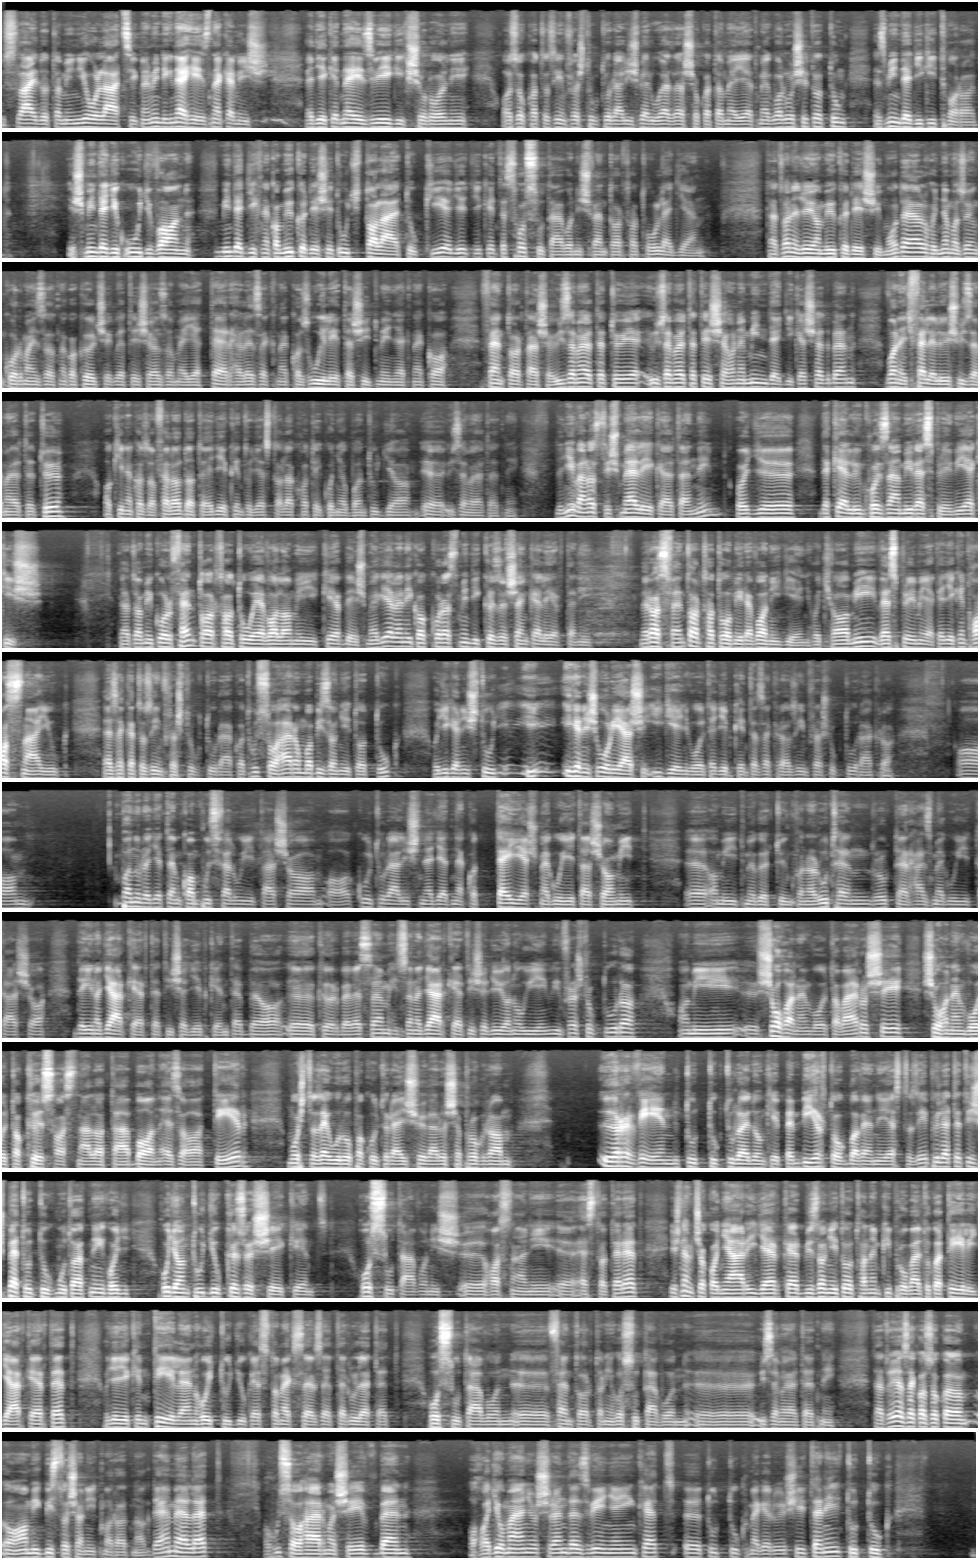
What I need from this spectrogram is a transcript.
szlájdot, amin jól látszik, mert mindig nehéz nekem is egyébként nehéz végig sorolni azokat az infrastruktúrális beruházásokat, amelyet megvalósítottunk. Ez mindegyik itt marad és mindegyik úgy van, mindegyiknek a működését úgy találtuk ki, hogy egyébként ez hosszú távon is fenntartható legyen. Tehát van egy olyan működési modell, hogy nem az önkormányzatnak a költségvetése az, amelyet terhel ezeknek az új létesítményeknek a fenntartása, üzemeltetője, üzemeltetése, hanem mindegyik esetben van egy felelős üzemeltető, akinek az a feladata egyébként, hogy ezt a leghatékonyabban tudja üzemeltetni. De nyilván azt is mellé kell tenni, hogy de kellünk hozzá mi Veszprémiek is. Tehát amikor fenntartható-e valami kérdés megjelenik, akkor azt mindig közösen kell érteni. Mert az fenntartható, amire van igény. Hogyha mi Veszprémiek egyébként használjuk ezeket az infrastruktúrákat. 23-ban bizonyítottuk, hogy igenis, tud, igenis óriási igény volt egyébként ezekre az infrastruktúrákra. A Pannon Egyetem kampusz felújítása, a kulturális negyednek a teljes megújítása, amit ami itt mögöttünk van, a Rutner, ház megújítása, de én a gyárkertet is egyébként ebbe a eh, körbe veszem, hiszen a gyárkert is egy olyan új infrastruktúra, ami eh, soha nem volt a városé, soha nem volt a közhasználatában ez a tér. Most az Európa Kulturális Fővárosa Program örvén tudtuk tulajdonképpen birtokba venni ezt az épületet, és be tudtuk mutatni, hogy hogyan tudjuk közösségként hosszú távon is használni ezt a teret, és nem csak a nyári gyárkert bizonyított, hanem kipróbáltuk a téli gyárkertet, hogy egyébként télen hogy tudjuk ezt a megszerzett területet hosszú távon fenntartani, hosszú távon üzemeltetni. Tehát, hogy ezek azok, amik biztosan itt maradnak. De emellett a 23-as évben a hagyományos rendezvényeinket tudtuk megerősíteni, tudtuk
